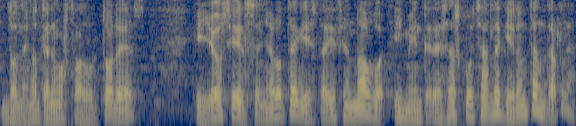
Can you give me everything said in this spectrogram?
donde no tenemos traductores. Y yo, si el señor Otegui está diciendo algo y me interesa escucharle, quiero entenderle.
